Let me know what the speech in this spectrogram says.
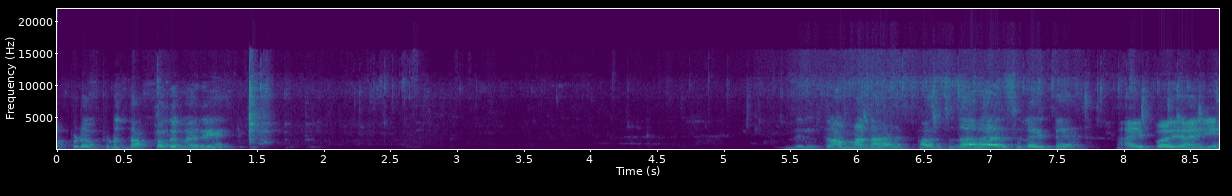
అప్పుడప్పుడు తప్పదు మరి. దీంతో మన పంచదార అరిసెలు అయితే అయిపోయాయి.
